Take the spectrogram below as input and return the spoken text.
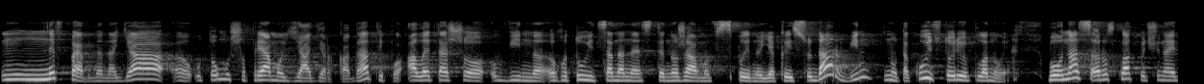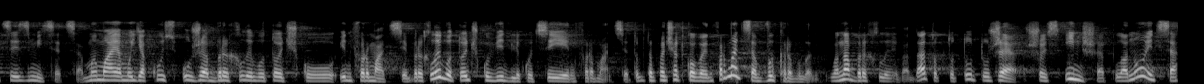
Не впевнена я е, у тому, що прямо ядерка, да, типу, але те, що він готується нанести ножами в спину якийсь удар, він ну таку історію планує. Бо у нас розклад починається із місяця. Ми маємо якусь уже брехливу точку інформації, брехливу точку відліку цієї інформації. Тобто початкова інформація викривлена, вона брехлива. Да? Тобто тут уже щось інше планується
